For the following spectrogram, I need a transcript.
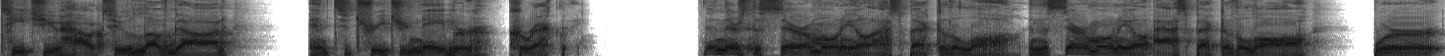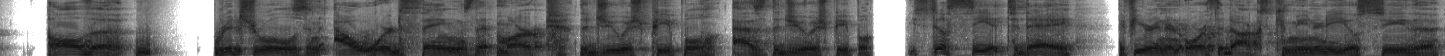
teach you how to love God and to treat your neighbor correctly. Then there's the ceremonial aspect of the law. And the ceremonial aspect of the law were all the rituals and outward things that marked the Jewish people as the Jewish people. You still see it today. If you're in an Orthodox community, you'll see the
